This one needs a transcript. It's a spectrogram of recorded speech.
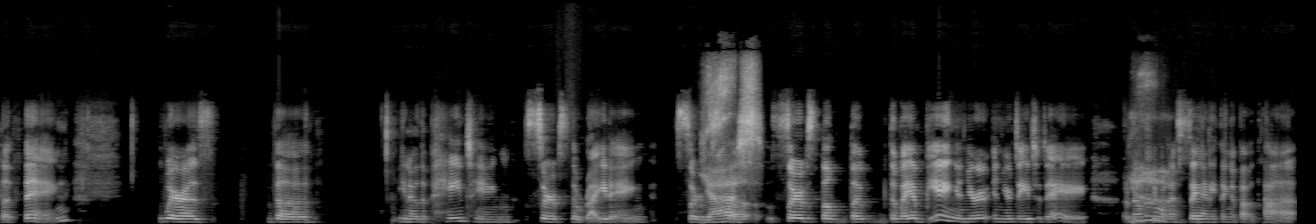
the thing. Whereas the you know the painting serves the writing serves yes. the, serves the, the the way of being in your in your day to day. I don't yeah. know if you want to say anything about that.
